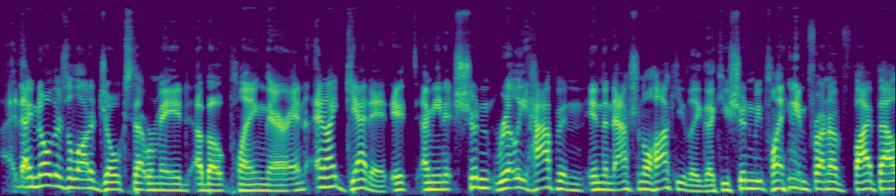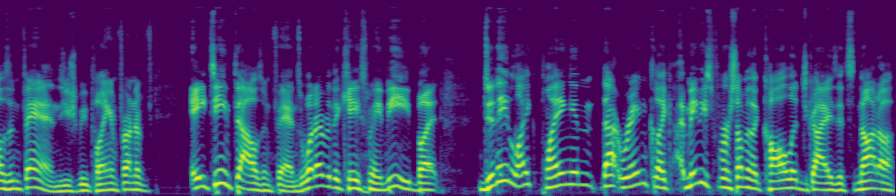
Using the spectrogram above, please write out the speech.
I know there's a lot of jokes that were made about playing there, and and I get it. It, I mean, it shouldn't really happen in the National Hockey League. Like, you shouldn't be playing in front of five thousand fans. You should be playing in front of eighteen thousand fans, whatever the case may be. But do they like playing in that rink? Like maybe for some of the college guys, it's not a,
